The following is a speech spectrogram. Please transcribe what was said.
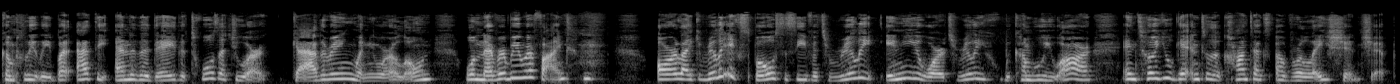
completely. But at the end of the day the tools that you are gathering when you are alone will never be refined or like really exposed to see if it's really in you or it's really become who you are until you get into the context of relationship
